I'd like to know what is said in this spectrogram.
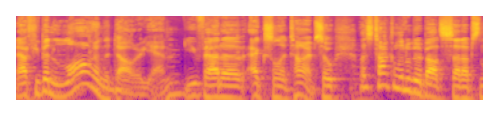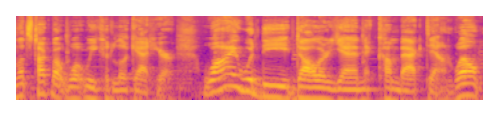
Now, if you've been long on the dollar yen, you've had an excellent time. So let's talk a little bit about setups and let's talk about what we could look at here. Why would the dollar yen come back down? Well,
